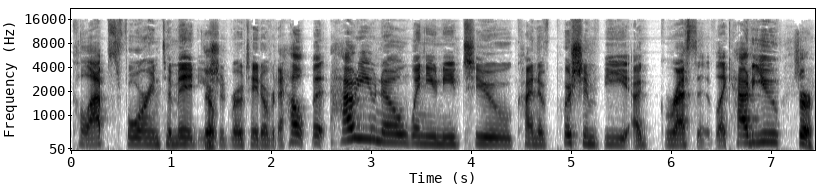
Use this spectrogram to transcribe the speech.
collapsed four into mid, you Yep. should rotate over to help. But how do you know when you need to kind of push and be aggressive? Like, how do you Sure.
